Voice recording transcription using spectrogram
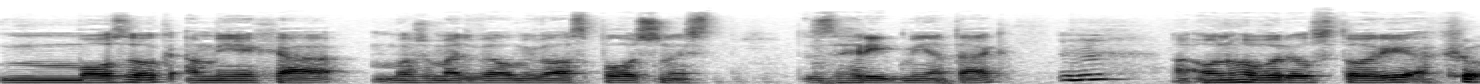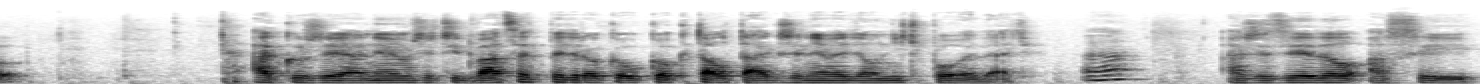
mozog a miecha môže mať veľmi veľa spoločné s, s hríbmi a tak. A on hovoril story ako akože ja neviem, že či 25 rokov koktal tak, že nevedel nič povedať. Aha, A že zjedol asi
